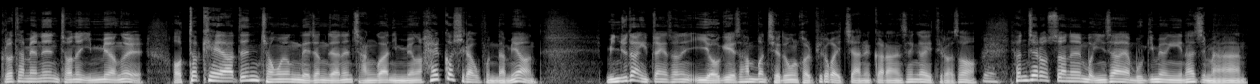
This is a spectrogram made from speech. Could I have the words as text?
그렇다면은 저는 임명을 어떻게 하든 정호영 내정자는 장관 임명을 할 것이라고 본다면 민주당 입장에서는 이 여기에서 한번 제동을 걸 필요가 있지 않을까라는 생각이 들어서 네. 현재로서는 뭐 인사 무기명이긴 하지만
